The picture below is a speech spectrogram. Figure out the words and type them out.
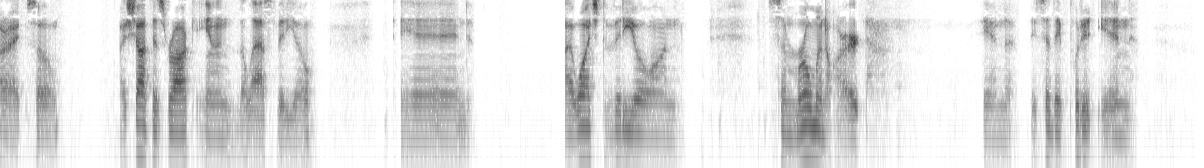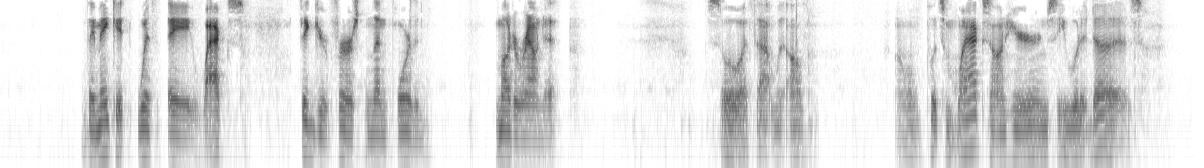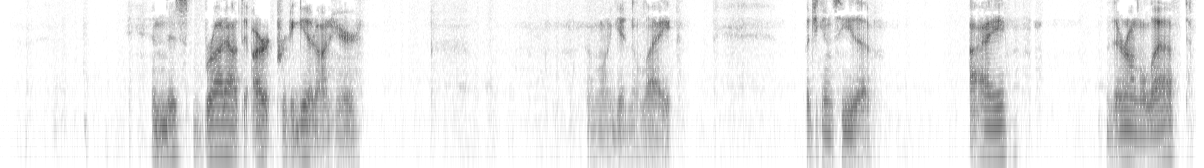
Alright, so I shot this rock in the last video and I watched a video on some Roman art and they said they put it in they make it with a wax figure first and then pour the mud around it. So I thought well I'll, I'll put some wax on here and see what it does and this brought out the art pretty good on here I don't want to get in the light but you can see the eye there on the left.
